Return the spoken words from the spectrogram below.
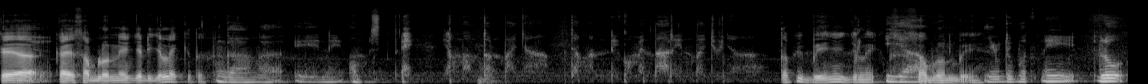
Kayak kayak sablonnya jadi jelek gitu. Enggak, enggak. Ini Om eh yang nonton banyak. Jangan dikomentarin bajunya. Tapi B-nya jelek. Iya. Sablon B. Ya udah buat nih lu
